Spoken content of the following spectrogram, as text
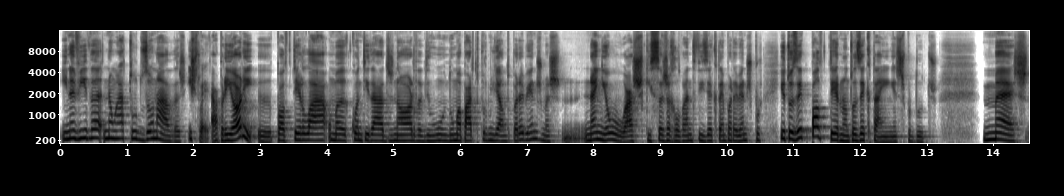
E na vida não há tudos ou nadas. Isto é, a priori eh, pode ter lá uma quantidade na ordem de uma parte por milhão de parabenos, mas nem eu acho que isso seja relevante dizer que tem parabenos. Por... Eu estou a dizer que pode ter, não estou a dizer que tem esses produtos. Mas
